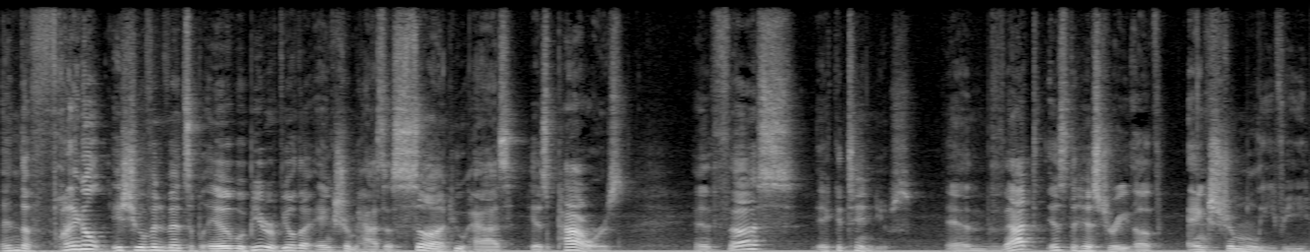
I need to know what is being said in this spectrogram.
In the final issue of Invincible, it would be revealed that Angstrom has a son who has his powers, and thus it continues. And that is the history of Angstrom Levy.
